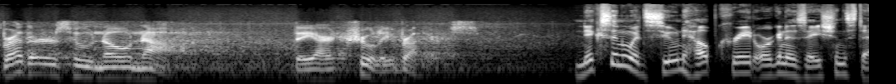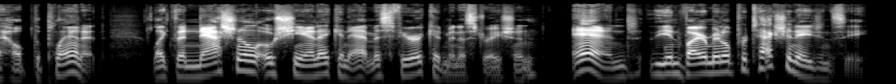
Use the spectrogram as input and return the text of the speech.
Brothers who know now they are truly brothers. Nixon would soon help create organizations to help the planet, like the National Oceanic and Atmospheric Administration and the Environmental Protection Agency.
